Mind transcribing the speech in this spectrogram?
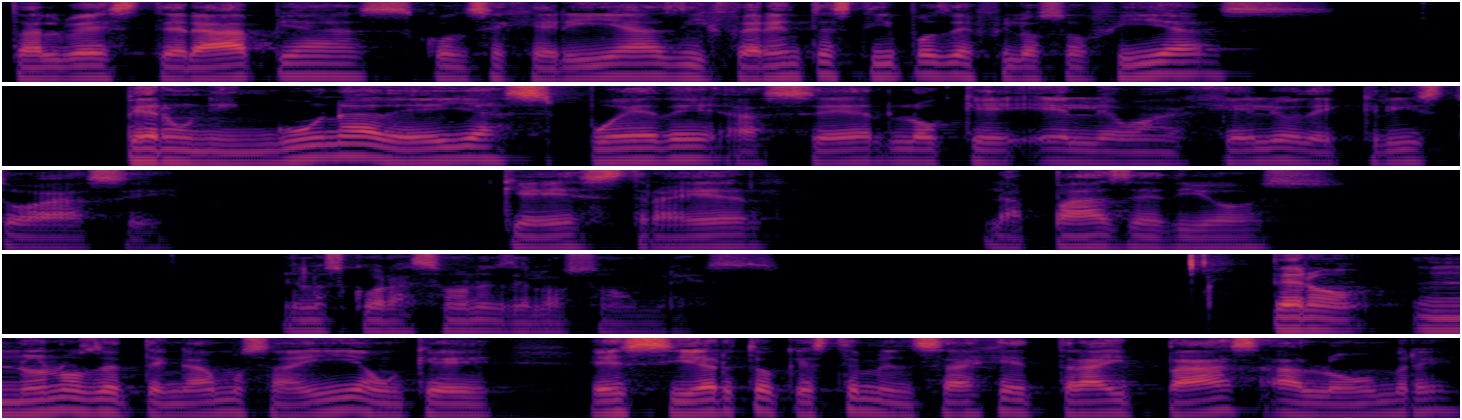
tal vez terapias, consejerías, diferentes tipos de filosofías, pero ninguna de ellas puede hacer lo que el Evangelio de Cristo hace, que es traer la paz de Dios en los corazones de los hombres. Pero no nos detengamos ahí, aunque es cierto que este mensaje trae paz al hombre.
